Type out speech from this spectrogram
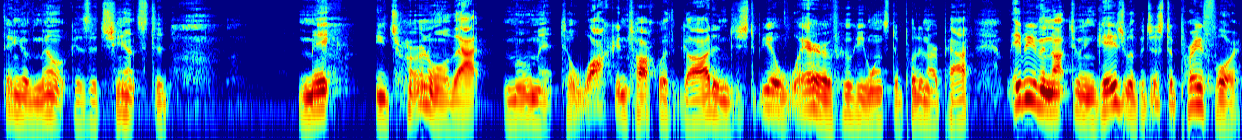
thing of milk is a chance to make eternal that moment to walk and talk with God and just to be aware of who He wants to put in our path. Maybe even not to engage with, but just to pray for.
